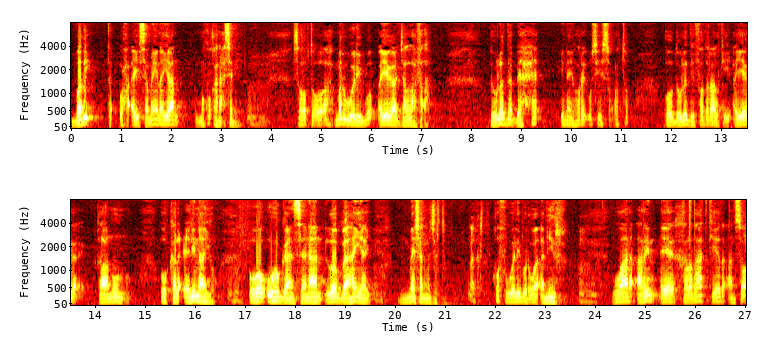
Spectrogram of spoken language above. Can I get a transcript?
badi ta- waxa ay sameynayaan ma ku qanacsani? Sababta oo ah mar welibo ayagaa jallaafa ah dowladda dhexe inay horay u sii socoto oo dowladdii federaalka ayaga qaanuun oo kala celinayo oo u hoggaansanaan loo baahan yahay meeshaan ma jirto. Qof walibana waa amiir. Waana arrin ee khaladaadkeeda aan soo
